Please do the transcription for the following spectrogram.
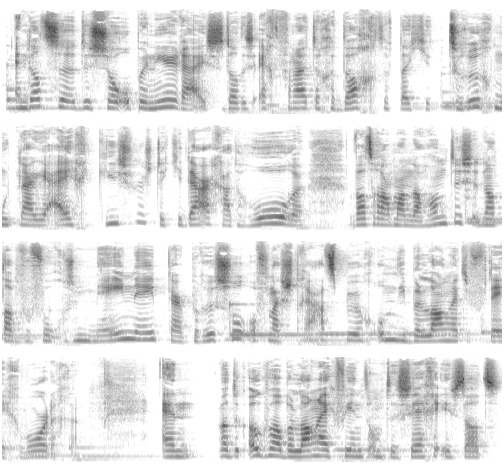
En dat ze dus zo op en neer reizen, dat is echt vanuit de gedachte dat je terug moet naar je eigen kiezers. Dat je daar gaat horen wat er allemaal aan de hand is. En dat dan vervolgens meeneemt naar Brussel of naar Straatsburg om die belangen te vertegenwoordigen. En wat ik ook wel belangrijk vind om te zeggen is dat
